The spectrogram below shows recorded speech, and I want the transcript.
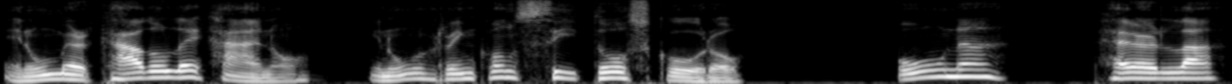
en un mercado lejano, en un rinconcito oscuro, una perla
